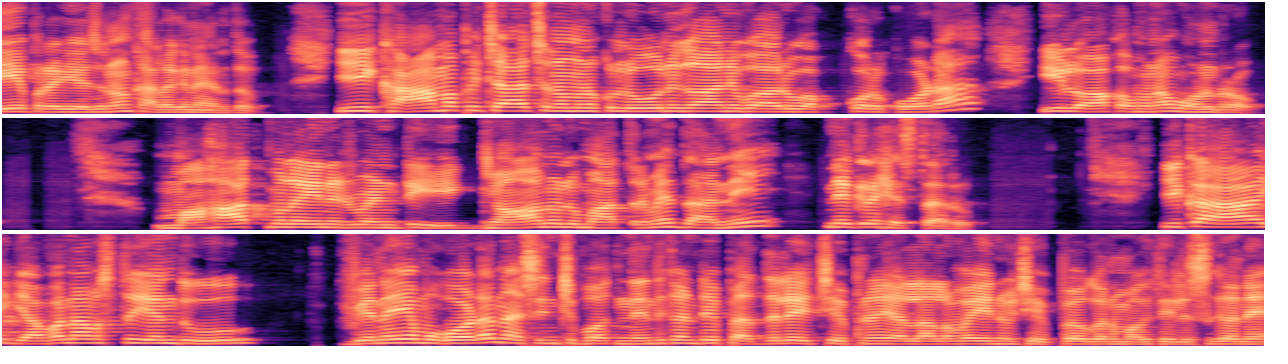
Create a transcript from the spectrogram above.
ఏ ప్రయోజనం కలగనేరదు. ఈ కామ పిచాచనమునకు లోను కాని వారు ఒక్కరు కూడా ఈ లోకమున ఉండరు. మహాత్ములైనటువంటి జ్ఞానులు మాత్రమే దాన్ని నిగ్రహిస్తారు. ఇక యవనవస్థ ఎందు వినయము కూడా నశించిపోతుంది. ఎందుకంటే పెద్దలే చెప్పిన ఎల్లవై నువ్వు చెప్పావు కానీ మాకు తెలుసుగానే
